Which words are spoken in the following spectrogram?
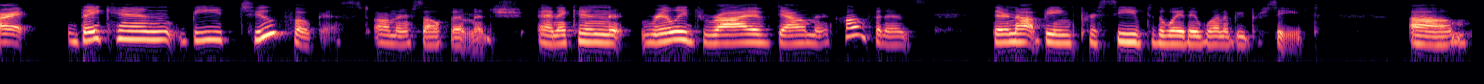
right. They can be too focused on their self-image, and it can really drive down their confidence. They're not being perceived the way they want to be perceived. Um,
